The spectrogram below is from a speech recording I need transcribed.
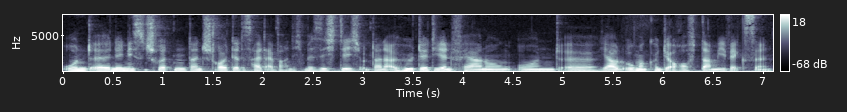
und äh, in den nächsten Schritten, dann streut ihr das halt einfach nicht mehr sichtig und dann erhöht ihr die Entfernung und äh, ja, und irgendwann könnt ihr auch auf Dummy wechseln.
